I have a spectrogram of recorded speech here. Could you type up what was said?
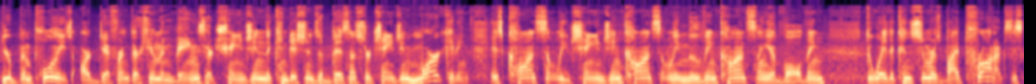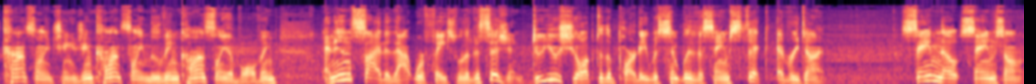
Your employees are different. They're human beings. They're changing. The conditions of business are changing. Marketing is constantly changing, constantly moving, constantly evolving. The way the consumers buy products is constantly changing, constantly moving, constantly evolving. And inside of that, we're faced with a decision. Do you show up to the party with simply the same stick every time? Same note, same song.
